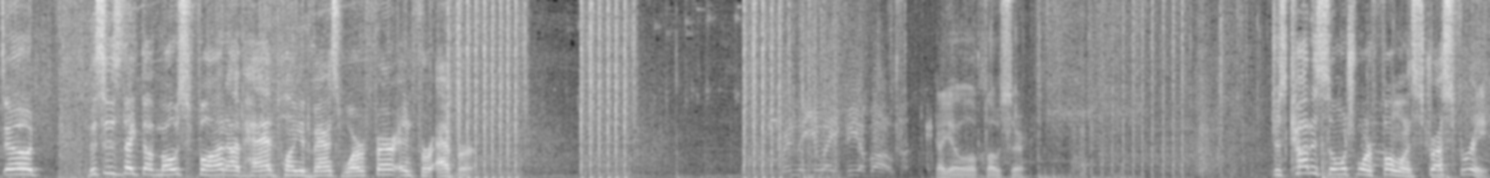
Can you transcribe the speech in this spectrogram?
Dude, this is like the most fun I've had playing Advanced Warfare in forever. Gotta get a little closer. Just COD is so much more fun when it's stress-free.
